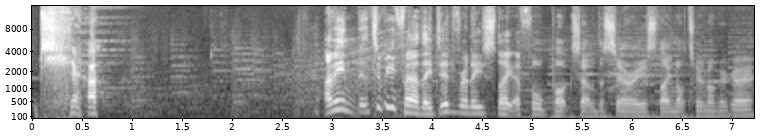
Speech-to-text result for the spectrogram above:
yeah. I mean, to be fair, they did release like a full box set of the series like not too long ago.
